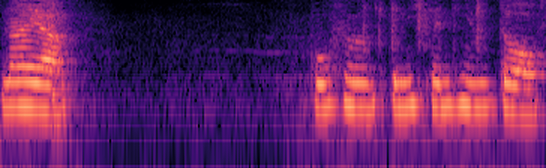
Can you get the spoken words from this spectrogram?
Naja. Wofür bin ich denn hier im Dorf?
